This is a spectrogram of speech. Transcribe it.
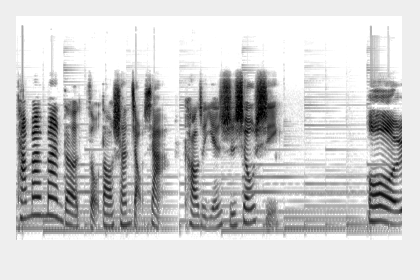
他慢慢地走到山脚下，靠着岩石休息。哎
